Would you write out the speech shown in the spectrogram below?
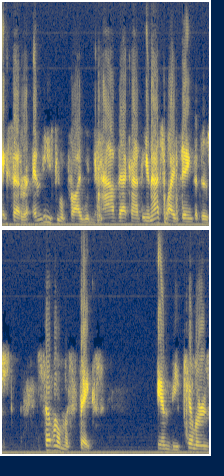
etc. And these people probably wouldn't have that kind of thing. And that's why I think that there's several mistakes in the killer's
